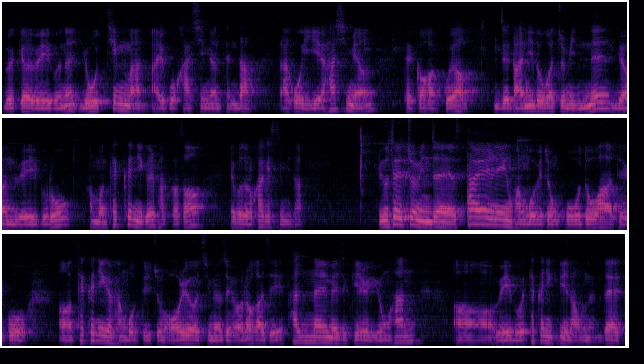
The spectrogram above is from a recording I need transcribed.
물결 웨이브는 이 팁만 알고 가시면 된다라고 이해하시면 될 것 같고요. 이제 난이도가 좀 있는 면 웨이브로 한번 테크닉을 바꿔서 해보도록 하겠습니다. 요새 좀 이제 스타일링 방법이 좀 고도화되고 어, 테크닉의 방법들이 좀 어려워지면서 여러 가지 판넬 매직기를 이용한 어, 웨이브 테크닉들이 나오는데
